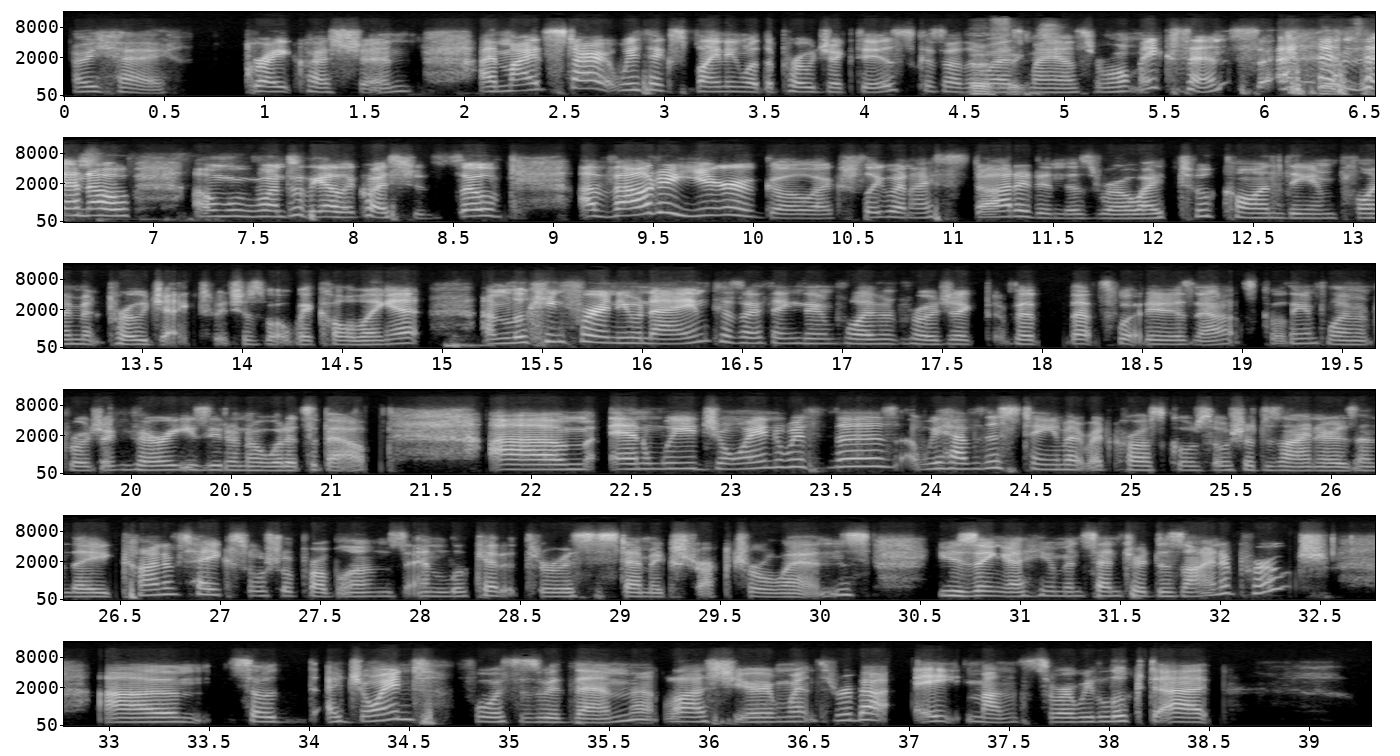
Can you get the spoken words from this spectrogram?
Okay. Great question. I might start with explaining what the project is, because otherwise Perfect. my answer won't make sense. and then I'll, I'll move on to the other questions. So, about a year ago, actually, when I started in this role, I took on the employment project, which is what we're calling it. I'm looking for a new name because I think the employment project, but that's what it is now. It's called the employment project. Very easy to know what it's about. Um, and we joined with this, we have this team at Red Cross called social designers, and they kind of take social problems and look at it through a systemic structural lens using using a human-centered design approach. Um, so I joined forces with them last year and went through about eight months where we looked at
